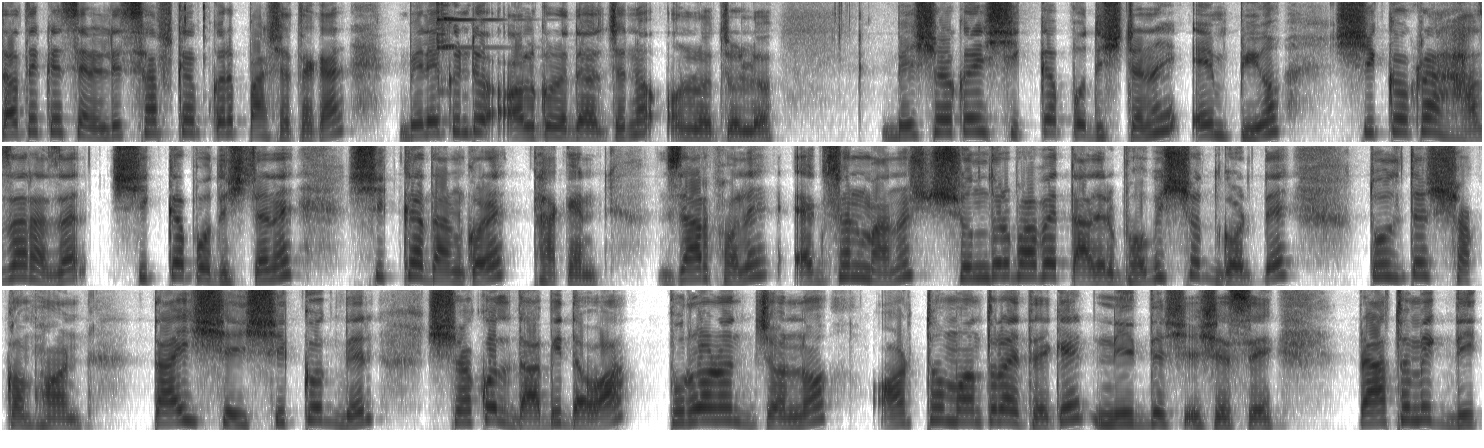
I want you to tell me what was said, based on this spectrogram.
তাদেরকে চ্যানেলটি সাবস্ক্রাইব করে পাশে থাকার বেলাইকনটি অল করে দেওয়ার জন্য অনুরোধ রইল। বেসরকারি শিক্ষা প্রতিষ্ঠানে এমপিও, শিক্ষকরা হাজার হাজার শিক্ষা প্রতিষ্ঠানে শিক্ষা দান করে থাকেন, যার ফলে একজন মানুষ সুন্দরভাবে তাদের ভবিষ্যৎ গড়তে তুলতে সক্ষম হন। তাই সেই শিক্ষকদের সকল দাবি দেওয়া পূরণের জন্য অর্থ মন্ত্রণালয় থেকে নির্দেশ এসেছে। প্রাথমিক দিক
